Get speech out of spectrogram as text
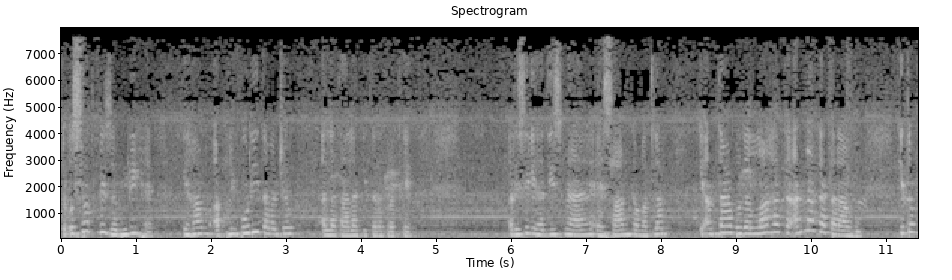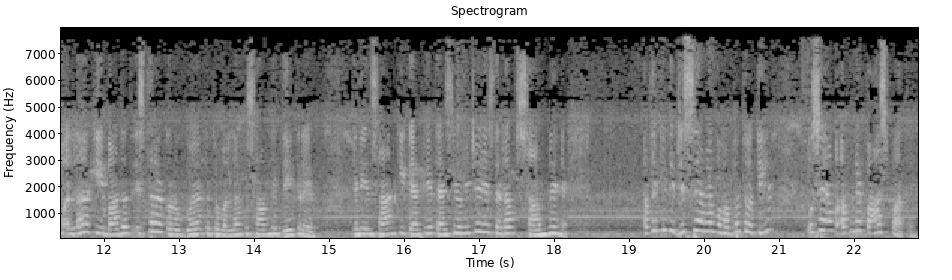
تو اس وقت بھی ضروری ہے کہ ہم اپنی پوری توجہ اللہ تعالیٰ کی طرف رکھے اور اسی لیے حدیث میں آیا ہے، احسان کا مطلب کہ بد اللہ کا انا کا طرح ہو کہ تم اللہ کی عبادت اس طرح کرو، گویا کہ تم اللہ کے سامنے دیکھ رہے ہو۔ یعنی انسان کی کیفیت ایسی ہونی چاہیے جیسے رب سامنے ہے۔ اب دیکھیے کہ جس سے ہمیں محبت ہوتی ہے، اسے ہم اپنے پاس پاتے ہیں۔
